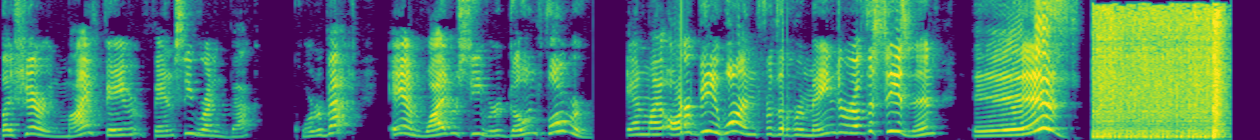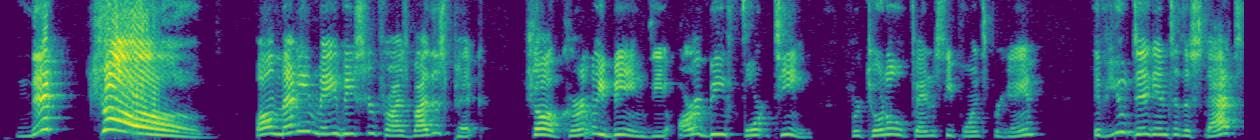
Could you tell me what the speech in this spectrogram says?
by sharing my favorite fantasy running back, quarterback, and wide receiver going forward. And my RB1 for the remainder of the season is Nick Chubb. While many may be surprised by this pick, Chubb currently being the RB14 for total fantasy points per game, if you dig into the stats,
